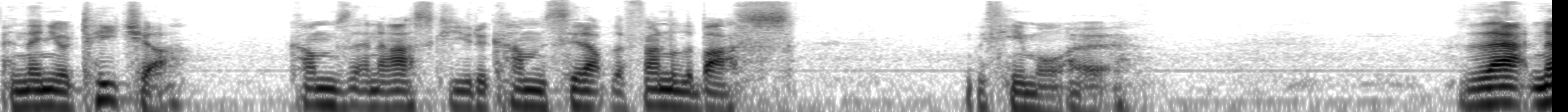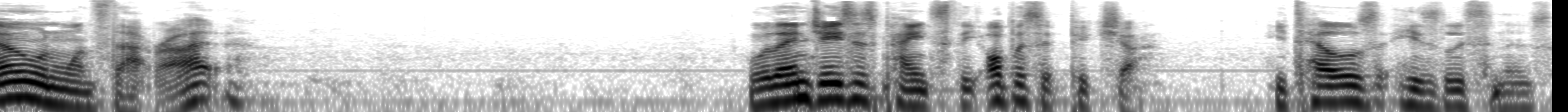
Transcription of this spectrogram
and then your teacher comes and asks you to come sit up the front of the bus with him or her. That no one wants that, right? Well, then Jesus paints the opposite picture. He tells his listeners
